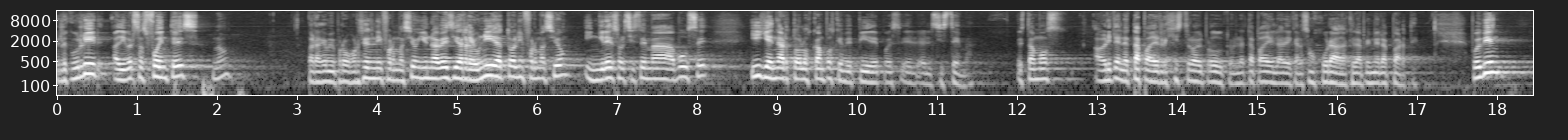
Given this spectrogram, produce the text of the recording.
recurrir a diversas fuentes ¿no? para que me proporcionen la información y una vez ya reunida toda la información, ingreso al sistema ABUSE y llenar todos los campos que me pide pues, el, sistema. Estamos ahorita en la etapa del registro del producto, en la etapa de la declaración jurada, que es la primera parte. Pues bien,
